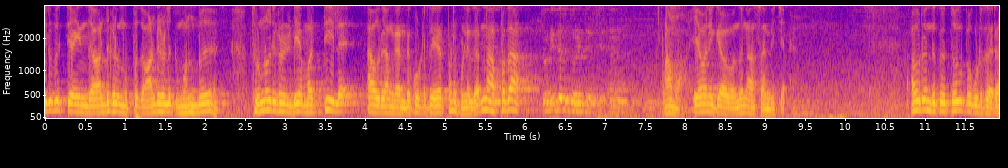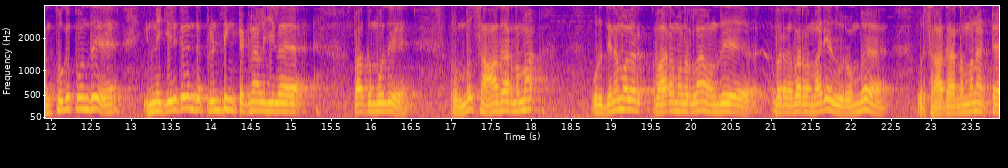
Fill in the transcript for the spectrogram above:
இருபத்தி ஐந்து ஆண்டுகள் முப்பது ஆண்டுகளுக்கு முன்பு தொண்ணூறுகளுடைய மத்தியில் அவர் அங்கே அந்த கூட்டத்தை ஏற்பாடு பண்ணியிருந்தார். நான் அப்போ தான் ஆமாம் யவனிகாவை வந்து நான் சந்தித்தேன் அவர் அந்த தொகுப்பை கொடுத்தாரு. அந்த தொகுப்பு வந்து இன்றைக்கி இருக்கிற இந்த பிரிண்டிங் டெக்னாலஜியில் பார்க்கும்போது ரொம்ப சாதாரணமாக ஒரு தினமலர் வாரமலர்லாம் வந்து வர வர்ற மாதிரி அது ரொம்ப ஒரு சாதாரணமான அட்டை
